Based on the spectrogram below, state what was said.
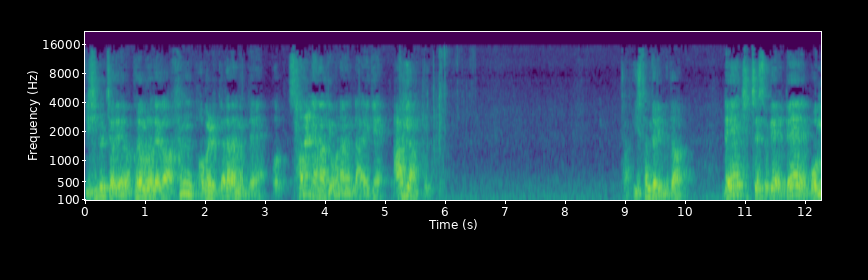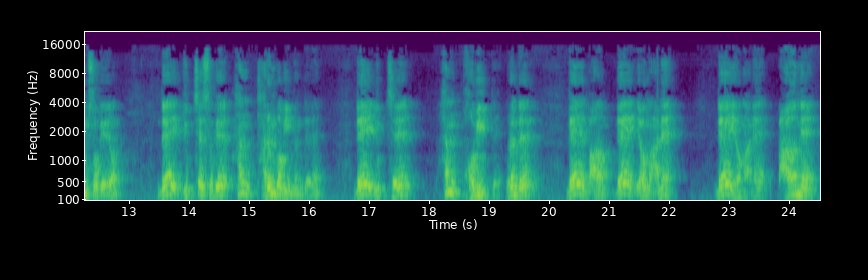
21절에요. 그러므로 내가 한 법을 깨달았는데 곧 선을 행하기 원하는 나에게 악이 함께. 자 23절입니다. 내 지체 속에 내 몸 속에요. 내 육체 속에 한 다른 법이 있는데 내 육체에 한 법이 있대요. 그런데 내 마음, 내 영 안에 내 영 안에 마음의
